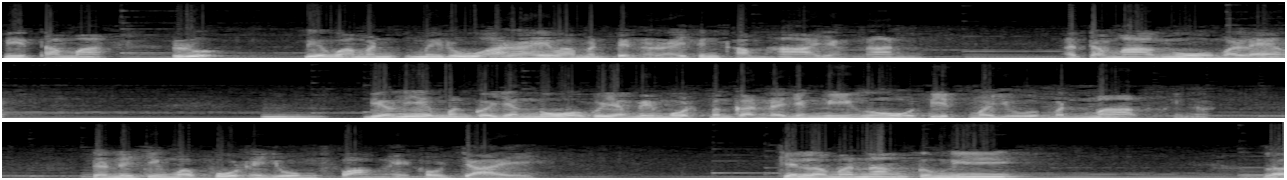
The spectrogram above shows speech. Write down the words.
นี่ทำมารู้ เรียกว่ามันไม่รู้อะไรว่ามันเป็นอะไรจึงทำหาอย่างนั้นอาตมาโง่มาแล้ว อืม เดี๋ยวนี้มันก็ยังโง่ก็ยังไม่หมดเหมือนกันแต่ยังมีโง่ติดมาอยู่มันมากนะดังนั้นจึงมาพูดให้โยมฟังให้เข้าใจ เช่นเรามานั่งตรงนี้ เรา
